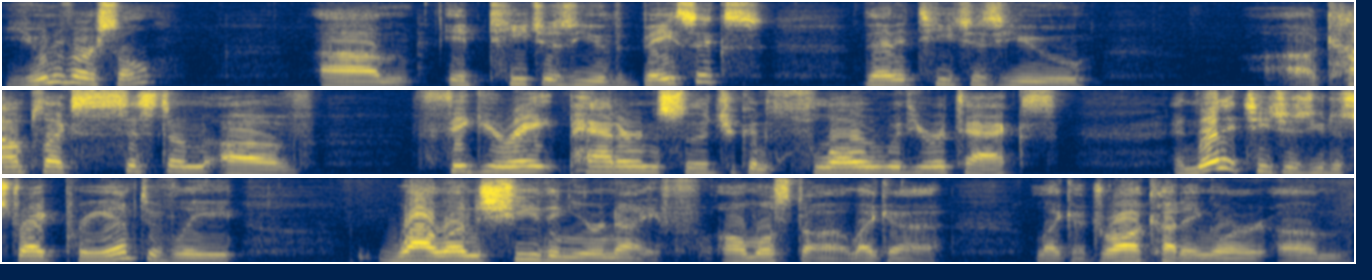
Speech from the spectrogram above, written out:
universal. Um, it teaches you the basics, then it teaches you a complex system of figure eight patterns so that you can flow with your attacks. And then it teaches you to strike preemptively while unsheathing your knife, almost uh, like a like a draw cutting or um,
